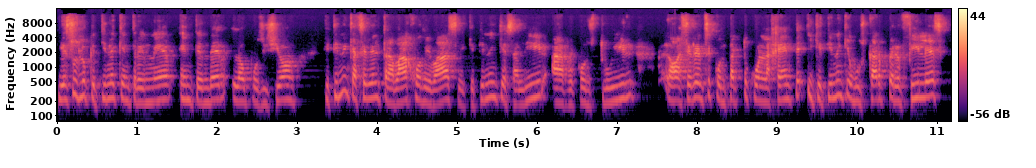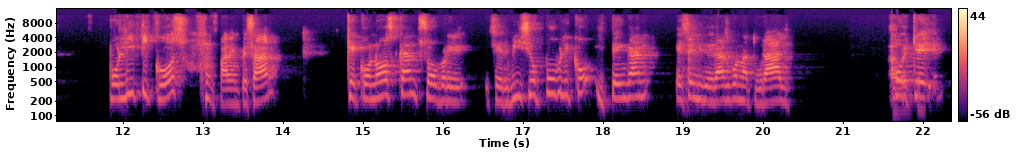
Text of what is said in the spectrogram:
Y eso es lo que tiene que entrener, entender la oposición, que tienen que hacer el trabajo de base, que tienen que salir a reconstruir o hacer ese contacto con la gente y que tienen que buscar perfiles políticos, para empezar, que conozcan sobre servicio público y tengan ese liderazgo natural. A Porque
